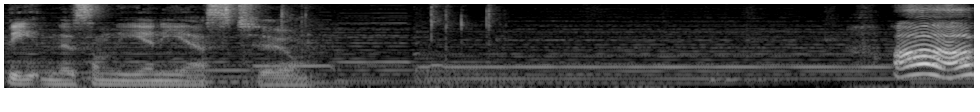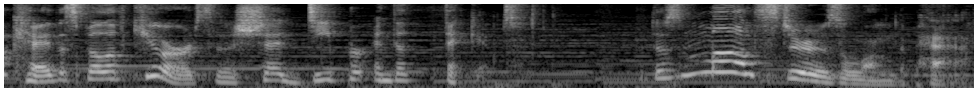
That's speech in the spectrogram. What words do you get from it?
beaten this on the NES, too. Ah, okay, the spell of cure. It's gonna shed deeper in the thicket. But there's monsters along the path.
